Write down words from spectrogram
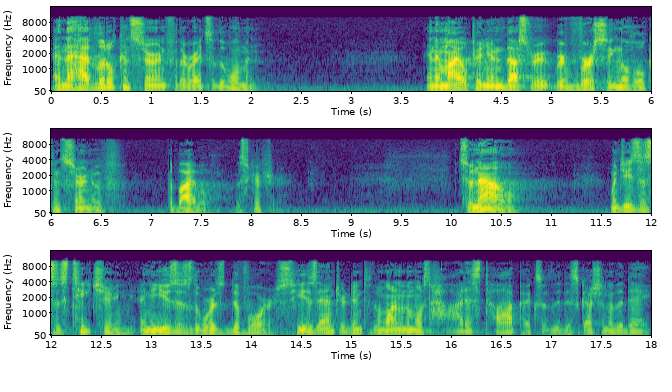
and they had little concern for the rights of the woman. And in my opinion, thus re- reversing the whole concern of the Bible, the Scripture. So now, when Jesus is teaching and he uses the words divorce, he has entered into the, one of the most hottest topics of the discussion of the day.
